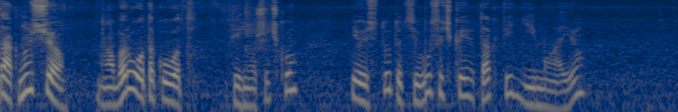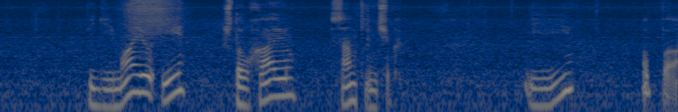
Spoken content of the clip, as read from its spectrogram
Так, ну що, беру отаку от фігнюшечку. І ось тут оці вусочки так підіймаю. Підіймаю і штовхаю сам кінчик. І опа.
